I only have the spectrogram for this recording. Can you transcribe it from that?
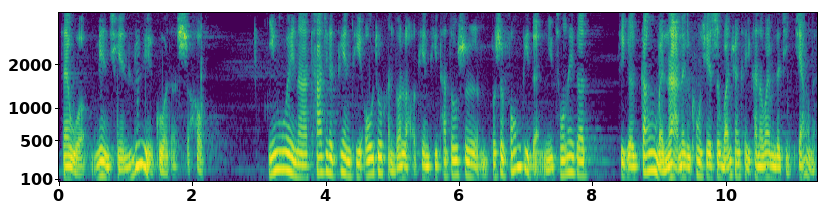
在我面前掠过的时候，因为呢，它这个电梯，欧洲很多老电梯它都是不是封闭的，你从那个这个钢门啊那个空隙是完全可以看到外面的景象的。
